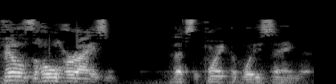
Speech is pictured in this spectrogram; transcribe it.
fills the whole horizon. That's the point of what he's saying there.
